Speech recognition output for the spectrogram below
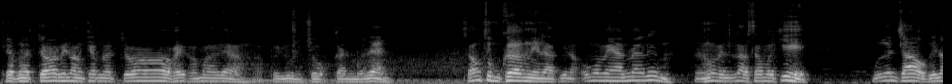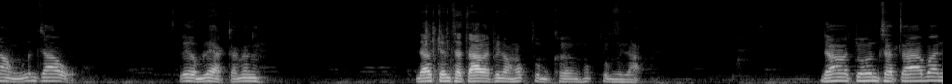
แคปหน้าจอพี่น้องแคปหน้าจอให้เขามาแล้วไปรุ่นโชคกันมือแรงสองทุ่มเครื่องนี่แหละพี่น้องโอ้แมนแม่ลืมโอ้เป็นเราสมัคคีมืออนเช้าพี่น้องมืออนเช้า เริ่มแรกกันมันดาวจนสตาร์ละพี่น้องหกทุ่มเครื่องหกทุ่มนี่ละดาวโจนสตาร์วัน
